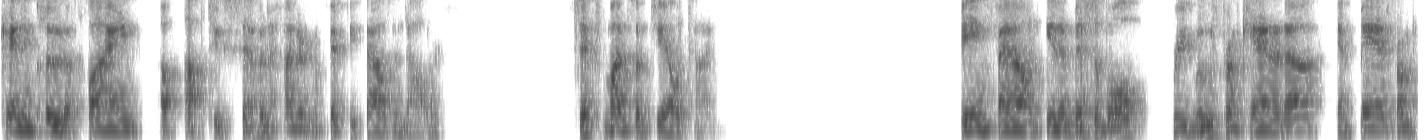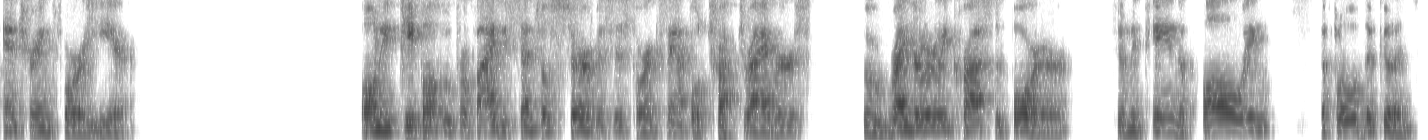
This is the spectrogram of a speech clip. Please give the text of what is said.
can include a fine of up to $750,000, six months of jail time, being found inadmissible, removed from Canada, and banned from entering for a year. Only people who provide essential services, for example, truck drivers who regularly cross the border to maintain the following the flow of the goods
